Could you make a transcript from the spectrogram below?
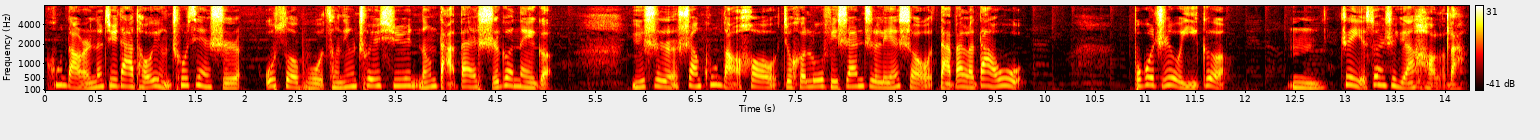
空岛人的巨大投影出现时，乌索普曾经吹嘘能打败十个那个，于是上空岛后就和路飞山治联手打败了大雾。不过只有一个，嗯，这也算是圆好了吧。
